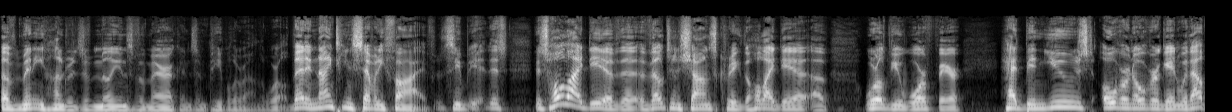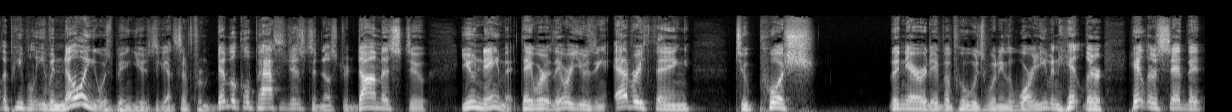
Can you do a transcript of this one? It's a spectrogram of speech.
of many hundreds of millions of Americans and people around the world. That in 1975, see this this whole idea of the Weltanschauungskrieg, the whole idea of worldview warfare, had been used over and over again without the people even knowing it was being used against them. From biblical passages to Nostradamus to you name it, they were they were using everything to push the narrative of who was winning the war. Even Hitler Hitler said that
